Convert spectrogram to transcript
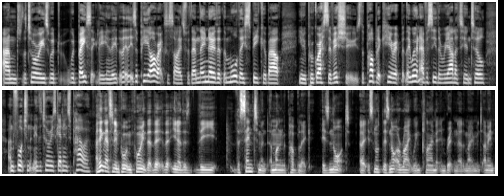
and the Tories would would basically, you know, they, it's a PR exercise for them. They know that the more they speak about, you know, progressive issues, the public hear it, but they won't ever see the reality until, unfortunately, the Tories get into power. I think that's an important point that the, the you know the, the the sentiment among the public is not uh, it's not there's not a right wing climate in Britain at the moment. I mean,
